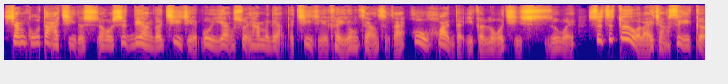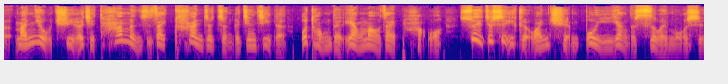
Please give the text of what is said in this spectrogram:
香菇大季的时候是两个季节不一样，所以他们两个季节可以用这样子在互换的一个逻辑思维。所以这对我来讲是一个蛮有趣，而且他们是在看着整个经济。的不同的样貌在跑哦，所以这是一个完全不一样的思维模式。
